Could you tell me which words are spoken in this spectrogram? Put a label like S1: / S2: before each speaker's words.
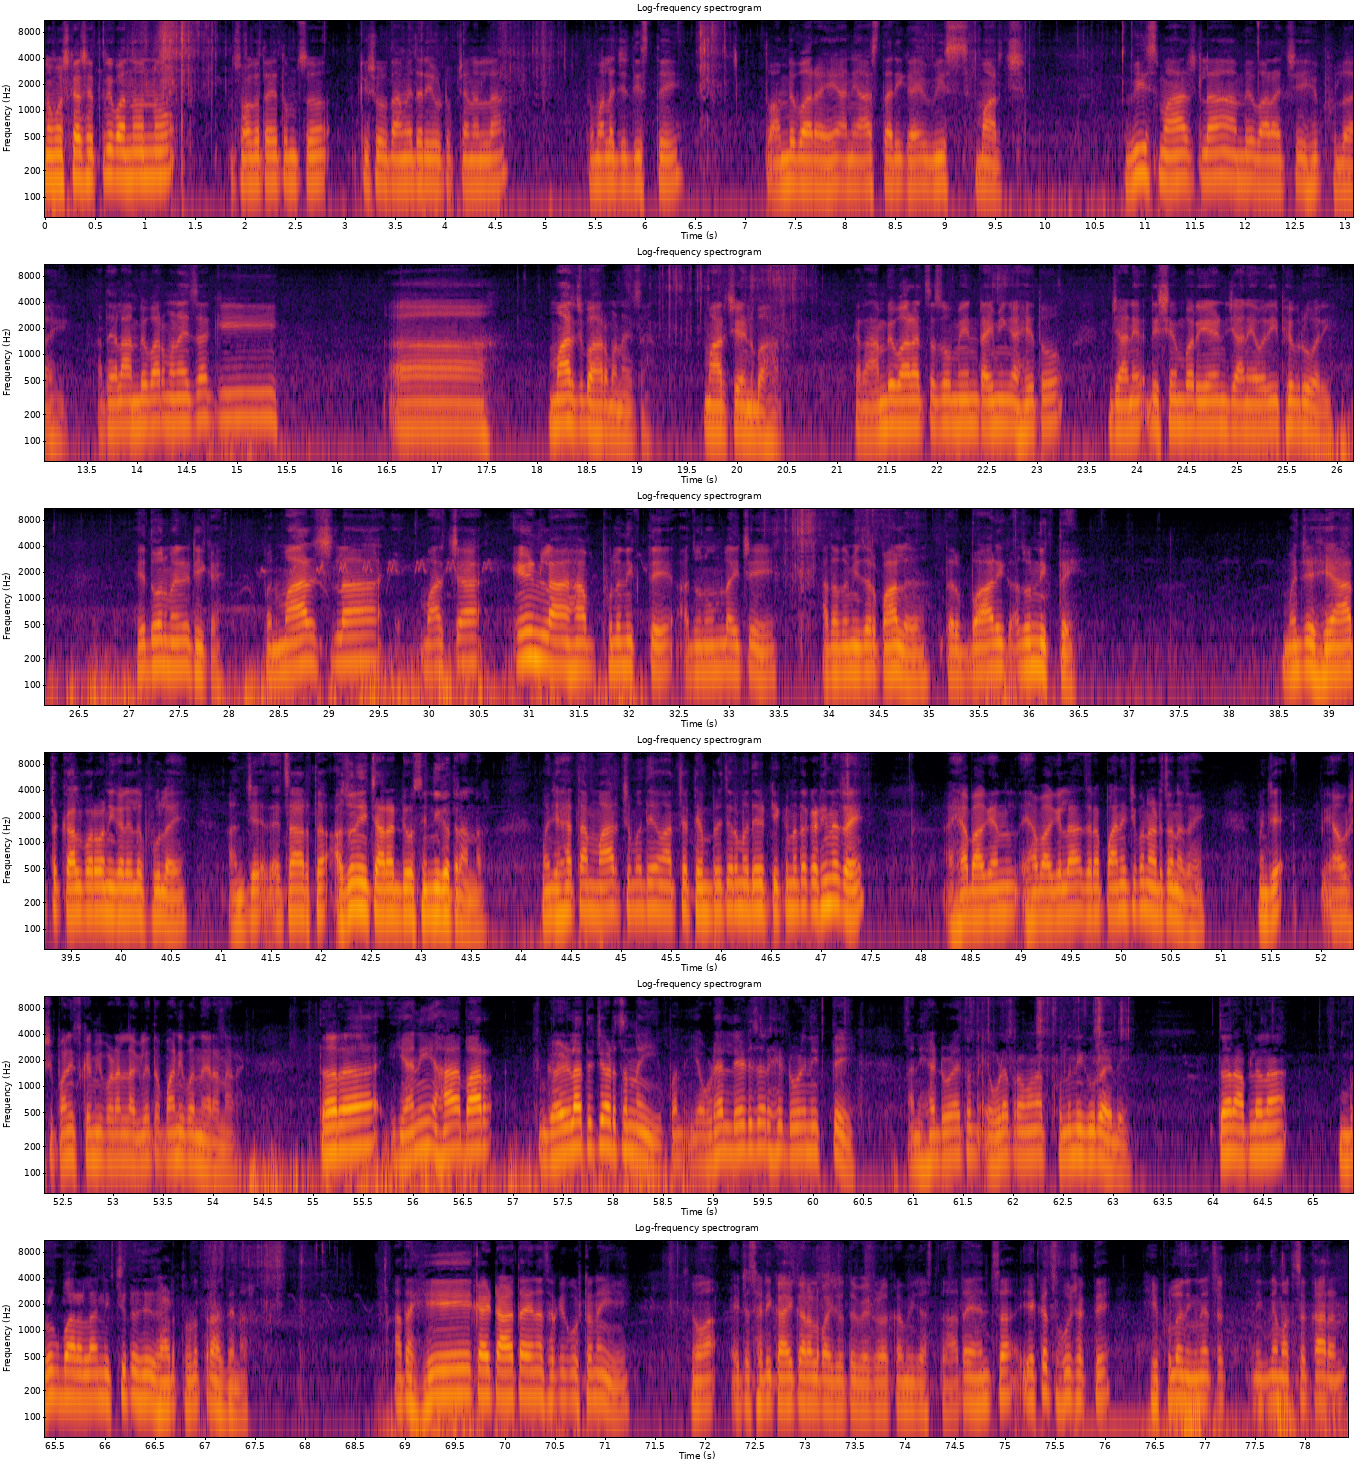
S1: नमस्कार शेतकरी बांधवांनो. स्वागत आहे तुमचं किशोर दामेदार यूट्यूब चॅनलला तुम्हाला जे दिसतंय तो आंबेबार आहे आणि आज तारीख आहे वीस मार्च. वीस मार्चला आंबेबाराचे हे फुलं आहे. आता याला आंबेबार म्हणायचा की मार्च बहार म्हणायचा. मार्च एंड बहार. कारण आंबेबाराचा जो मेन टायमिंग आहे तो जाने डिसेंबर एंड जानेवारी फेब्रुवारी. हे दोन महिने ठीक आहे. पण मार्चला मार्चच्या एंडला हा फुलं निघते अजून उमलायचे. आता तुम्ही जर पाहिलं तर बारीक अजून निघतंय म्हणजे हे आता काल परवा निघालेलं फुल आहे आणि जे याचा अर्थ अजूनही चार आठ दिवस हे निघत राहणार. म्हणजे हे आता मार्चमध्ये मार्चच्या टेम्परेचरमध्ये टिकणं तर कठीणच आहे. ह्या बाग्यां ह्या बागेला जरा पाण्याची पण अडचणच आहे. म्हणजे यावर्षी पाणीच कमी पडायला लागले तर पाणी पण नाही राहणार. तर यांनी ह्यानी हा बार गळला त्याची अडचण नाही पण एवढ्या लेट जर हे डोळे निघते आणि ह्या डोळ्यातून एवढ्या प्रमाणात फुलं निघून राहिले तर आपल्याला मृगबाराला निश्चितच हे झाड थोडं त्रास देणार. आता हे काय टाळता येण्यासारखी गोष्ट नाही आहे किंवा याच्यासाठी काय करायला पाहिजे होतं वेगळं कमी जास्त? आता यांचं एकच होऊ शकते ही फुलं निघण्याचं निघण्यामागचं कारण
